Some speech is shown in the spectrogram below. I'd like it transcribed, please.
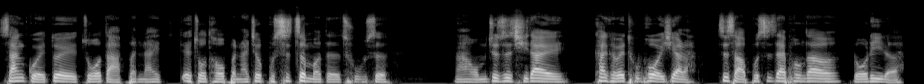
三鬼对左打本来呃左投本来就不是这么的出色，那我们就是期待看可不可以突破一下啦，至少不是再碰到萝莉了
